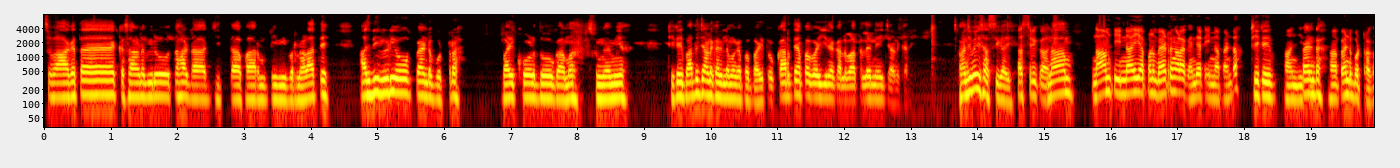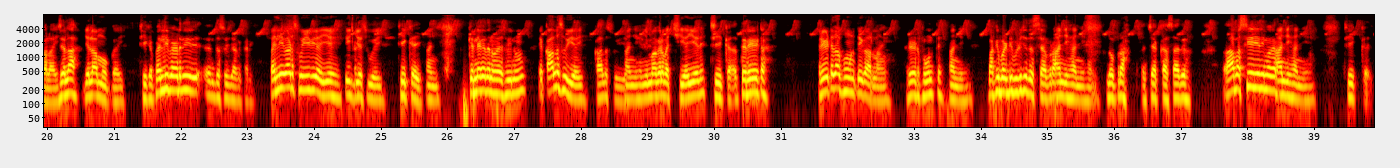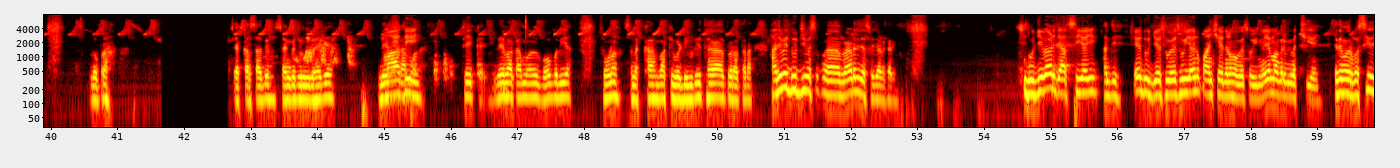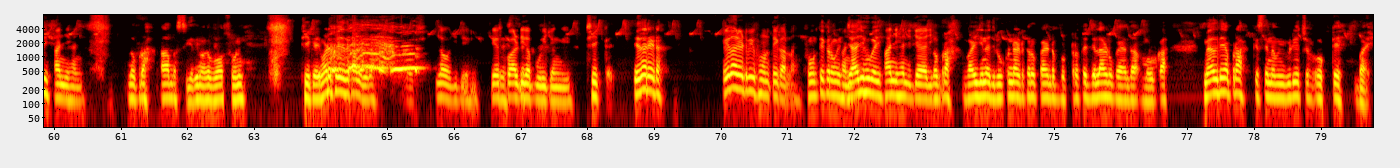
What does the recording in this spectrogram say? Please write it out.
ਸਵਾਗਤ ਹੈ ਕਿਸਾਨ ਵੀਰੋ ਤੁਹਾਡਾ ਜੀਤਾ ਫਾਰਮ ਟੀਵੀ ਬਰਨਾਲਾ ਤੇ। ਅੱਜ ਦੀ ਵੀਡੀਓ ਪਿੰਡ ਬੁੱਟਰ ਬਾਈ ਕੋਲ ਦੋ ਗਾਵਾਂ ਸੂਈਆਂ ਵੀਆਂ। ਠੀਕ ਹੈ ਜੀ ਵੱਧ ਜਾਣਕਾਰੀ ਲਵਾਂਗੇ ਆਪਾਂ ਬਾਈ ਤੋਂ। ਕਰਦੇ ਆਪਾਂ ਬਾਈ ਜੀ ਨਾਲ ਗੱਲਬਾਤ ਲੈਣੇ ਹੀ ਜਾਣਕਾਰੀ। ਹਾਂਜੀ ਬਾਈ ਸਤਿ ਸ਼੍ਰੀ ਅਕਾਲ ਜੀ। ਸਤਿ ਸ੍ਰੀ ਅਕਾਲ ਨਾਮ? ਨਾਮ ਟੀਨਾ ਜੀ ਆਪਾਂ ਨੂੰ ਬੈਟਰਿੰਗ ਵਾਲਾ ਕਹਿੰਦੇ ਆ ਟੀਨਾ ਪਿੰਡ। ਠੀਕ ਹੈ ਜੀ ਹਾਂਜੀ। ਪਿੰਡ? ਹਾਂ ਪਿੰਡ ਬੁੱਟਰ ਕਲਾ ਜੀ। ਜ਼ਿਲ੍ਹਾ? ਜ਼ਿਲ੍ਹਾ ਮੋਗਾ ਜੀ। ਠੀਕ ਹੈ ਪਹਿਲੀ ਬੈਡ ਦੀ ਦੱਸੋ ਜਾਣਕਾਰੀ। ਪਹਿਲੀ ਵਾਰ ਸੂਈ ਵੀ ਆਈ ਇਹ ਤੀਜੇ ਸੂਏ ਜੀ। ਠੀਕ ਹੈ ਜੀ। ਹਾਂਜੀ। ਕਿੰਨੇ ਕੁ ਦਿਨ ਹੋਏ ਸੂਈ ਨੂੰ? ਇਹ ਕੱਲ ਸੂਈ ਆ ਜੀ ਕੱਲ ਸੂਈ ਹੈ। ਹਾਂਜੀ ਹਾਂਜੀ ਮਗਰ ਬੱਚੀ ਆ ਜੀ ਇਹਦੇ। ਠੀਕ ਹੈ ਤੇ ਰੇਟ? ਰੇਟ ਦਾ ਫੋਨ ਤੇ ਕਰ ਲਾਂਗੇ। ਰੇਟ ਫੋਨ ਤੇ? ਹਾਂਜੀ। ਬਾਕੀ ਵੱਡੀ ਵੀਡੀਓ ਚ ਦੱਸਿਆ ਭਰਾ। ਹਾਂਜੀ ਹਾਂਜੀ ਹਾਂਜੀ। ਲੋ ਭਰਾ ਚੈੱਕ ਕਰ ਸਕਦੇ ਹੋ। ਆ ਬੱਸੀ ਹੈ ਜੀ ਇਹਦੀ ਮਗਰ? ਹਾਂਜੀ ਹਾਂਜੀ। ਠੀਕ ਹੈ ਜੀ। ਲੋ ਭਰਾ। ਚੈੱਕ ਕਰ ਸਕਦੇ ਹੋ ਸਿੰਘ ਜ਼ਰੂਰ ਹੈਗੇ ਆ। ਲੇਵਾ ਮਾਰਦੀ। ਕੰਮ- ਠੀਕ ਹੈ ਜੀ ਲੇਵਾ ਕੰਮ ਬਹੁਤ ਵਧੀਆ ਸੋਹਣਾ ਸੁਨੱਖਾ ਬਾਕੀ ਵੱਡੀ ਵੀਡੀਓ ਥਾ ਤੋਰਾ ਤਰਾ। ਹਾਂਜੀ ਬਈ ਦੂਜੀ ਬੈਡ ਦੀ ਦੱਸੋ ਜਾਣਕਾਰੀ। ਦੂਜੀ ਵਾਰ ਜਰਸੀ ਆ ਜੀ। ਹਾਂਜੀ। ਇਹ ਦੂਜੇ ਸੂਏ ਸੂਈ ਆ ਇਹਨੂੰ 5-6 ਦਿਨ ਹੋ ਗਏ ਸੂਈ ਨੂੰ ਇਹ ਮਗਰ ਵੀ ਬੱਚੀ ਆ ਜੀ। ਇਹਦੇ ਮਗਰ ਬੱਸੀ ਹੈ ਜੀ? ਹਾਂਜੀ ਹਾਂਜੀ। ਲੋ ਭਰਾ ਆ ਬੱਸੀ ਇਹਦੀ ਮਗਰ ਬਹੁਤ ਸੋਹਣੀ। ਠੀਕ ਹੈ ਜੀ ਮਾੜੇ ਪੇਜ ਦਿਖਾ ਦਿਓ ਲਓ ਜੀ ਦੇਖ ਲਓ ਫੇਸ ਕੁਆਲਿਟੀ ਦਾ ਪੂਰੀ ਚੰਗੀ। ਠੀਕ ਹੈ ਜੀ। ਇਹਦਾ ਰੇਟ? ਇਹਦਾ ਰੇਟ ਵੀ ਫੋਨ ਤੇ ਕਰ ਲਾਂਗੇ। ਫੋਨ ਤੇ ਕਰੋਗੇ। ਜਾਇਜ਼ ਹੀ ਹੋਊਗਾ ਜੀ? ਹਾਂਜੀ ਹਾਂਜੀ ਜੈ ਜੀ ਲੋ ਭਰਾ ਬਾਈ ਜੀ ਨਾਲ ਜਰੂਰ ਕੰਟੈਕਟ ਕਰੋ ਪਿੰਡ ਬੁੱਟਰ ਤੇ ਜ਼ਿਲ੍ਹਾ ਨੂੰ ਪੈਣ ਦਾ ਮੌਕਾ। ਮਿਲਦੇ ਆ ਭਰਾ ਕਿਸੇ ਨਵੀਂ ਵੀਡੀਓ ਚ। Okay bye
